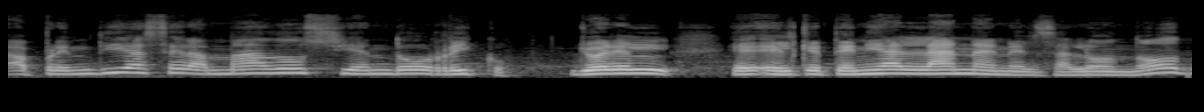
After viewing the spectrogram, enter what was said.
aprendí a ser amado siendo rico. Yo era el, el, que tenía lana en el salón, ¿no?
